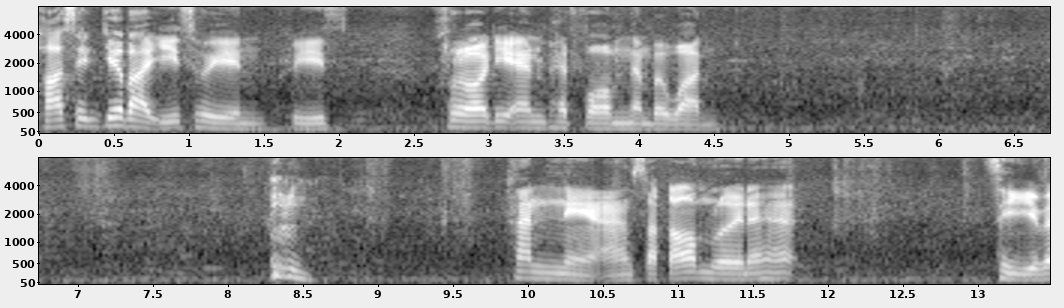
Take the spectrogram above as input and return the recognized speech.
Passenger by east train please cross the end platform number one ฮันแหน่อ่านสตอมเลยนะฮะ สีแบ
